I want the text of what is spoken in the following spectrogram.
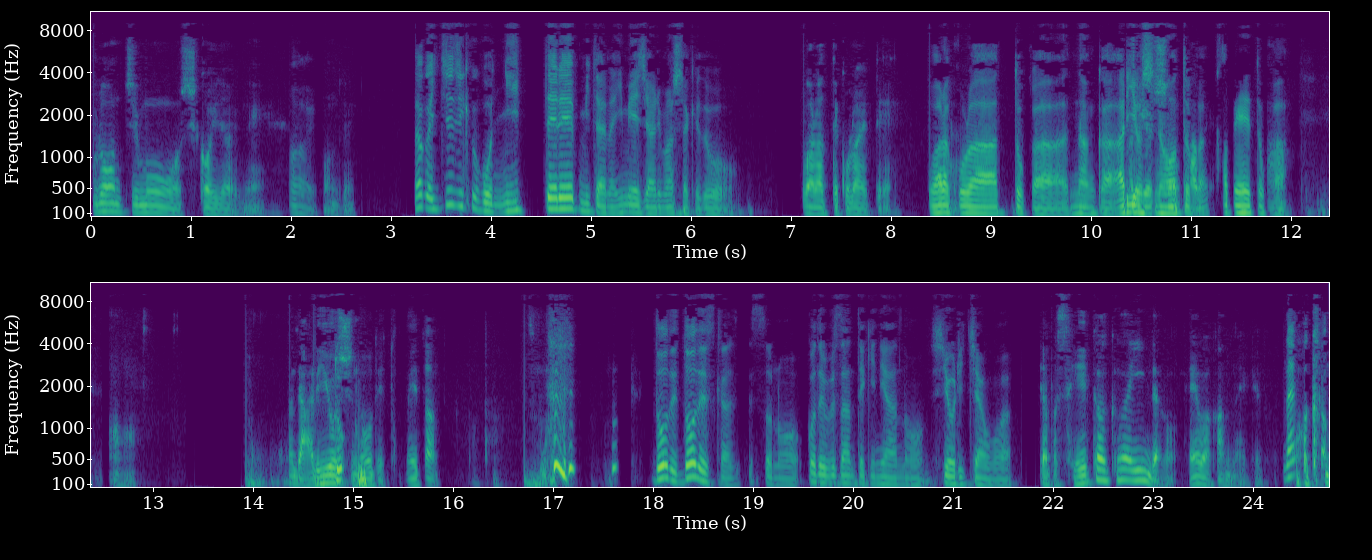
ブランチも司会だよね、はい。完全に。なんか一時期こう、日テレみたいなイメージありましたけど、笑ってこらえて。わらこらとか、なんか、有吉のとか壁とか。ああなんで有吉ので止めたの？どう で、どうですか？その、コデブさん的にあの、しおりちゃんは。やっぱ性格がいいんだろうね、わかんないけど。なんわか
